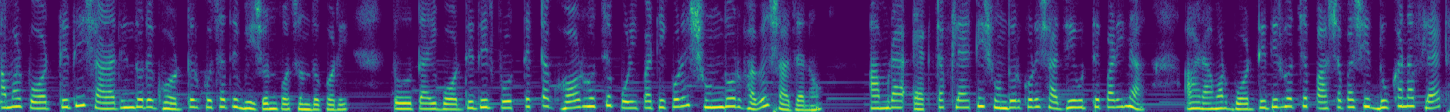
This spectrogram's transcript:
আমার বড়দিদি সারাদিন ধরে ঘরদোর গোছাতে ভীষণ পছন্দ করে তো তাই বড়দিদির প্রত্যেকটা ঘর হচ্ছে পরিপাটি করে সুন্দরভাবে সাজানো আমরা একটা ফ্ল্যাটই সুন্দর করে সাজিয়ে উঠতে পারি না। আর আমার বড়দিদির হচ্ছে পাশাপাশি দুখানা ফ্ল্যাট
